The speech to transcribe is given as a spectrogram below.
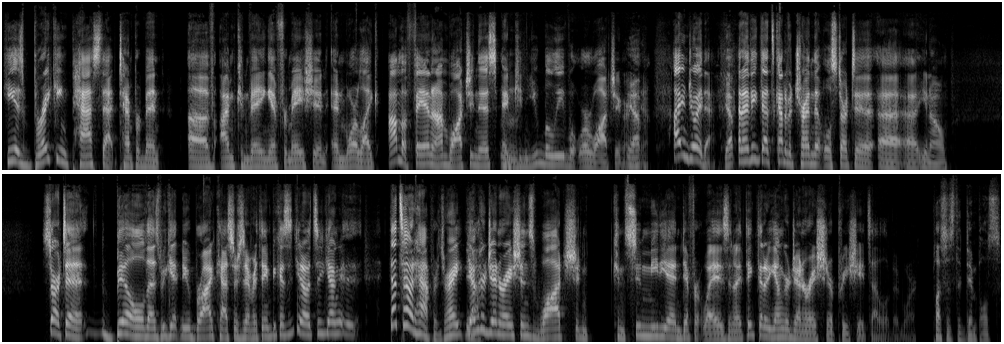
he is breaking past that temperament of I'm conveying information and more like I'm a fan and I'm watching this and can you believe what we're watching right Yep. now? I enjoy that. Yep. And I think that's kind of a trend that will start to uh, uh you know start to build as we get new broadcasters and everything because you know it's a young that's how it happens right Yeah. younger generations watch and consume media in different ways and i think that a younger generation appreciates that a little bit more Plus, it's the dimples.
